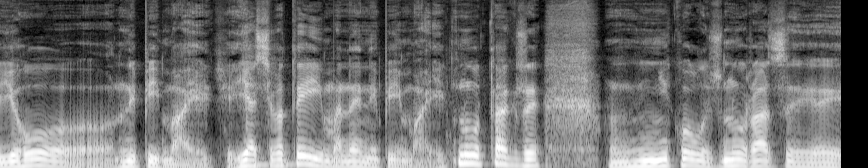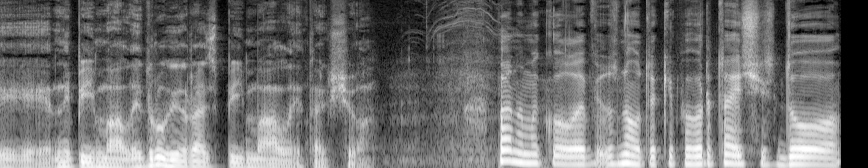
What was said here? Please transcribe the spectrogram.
його не піймають. Я святий, і мене не піймають. Ну так же ніколи ж ну раз е, не піймали, другий раз піймали. Так що. Пане Микола, знову таки повертаючись до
